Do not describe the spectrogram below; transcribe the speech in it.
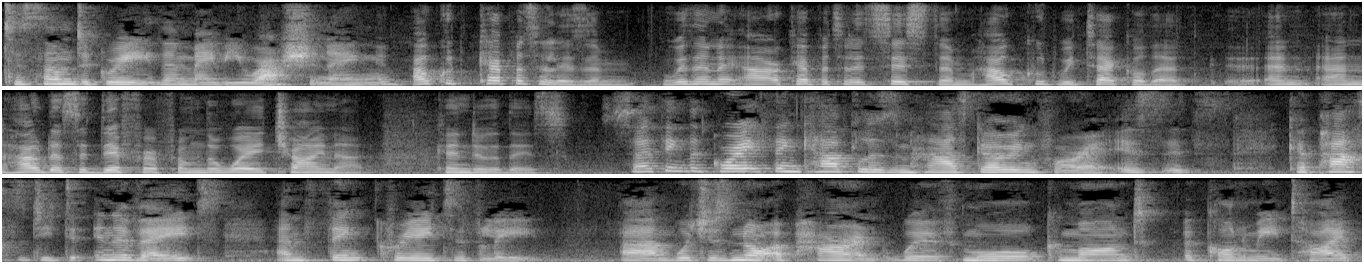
to some degree there may be rationing. How could capitalism, within our capitalist system, how could we tackle that? And, and how does it differ from the way China can do this? So I think the great thing capitalism has going for it is its capacity to innovate and think creatively, um, which is not apparent with more command economy type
